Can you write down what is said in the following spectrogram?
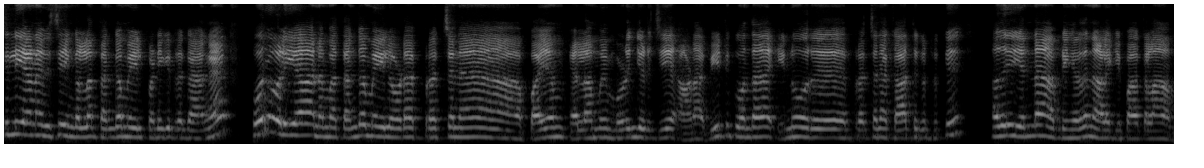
சில்லியான விஷயங்கள்லாம் தங்கமயில் பண்ணிக்கிட்டு இருக்காங்க. ஒரு வழியா நம்ம தங்கமயிலோட பிரச்சனை பயம் எல்லாமே முடிஞ்சிடுச்சு. ஆனா வீட்டுக்கு வந்தா இன்னொரு பிரச்சனை காத்துக்கிட்டு இருக்கு. அது என்ன அப்படிங்கறத நாளைக்கு பார்க்கலாம்.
